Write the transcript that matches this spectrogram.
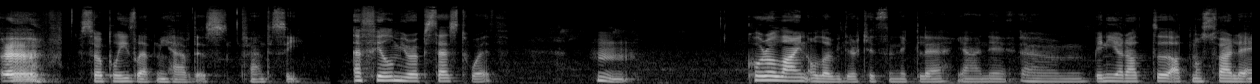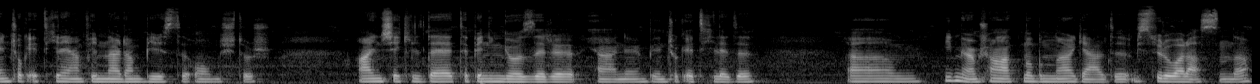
so please let me have this fantasy. A film you're obsessed with. Hmm. Coraline olabilir kesinlikle. Yani e, beni yarattığı atmosferle en çok etkileyen filmlerden birisi olmuştur. Aynı şekilde Tepe'nin Gözleri yani beni çok etkiledi. Um, bilmiyorum şu an aklıma bunlar geldi. Bir sürü var aslında.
